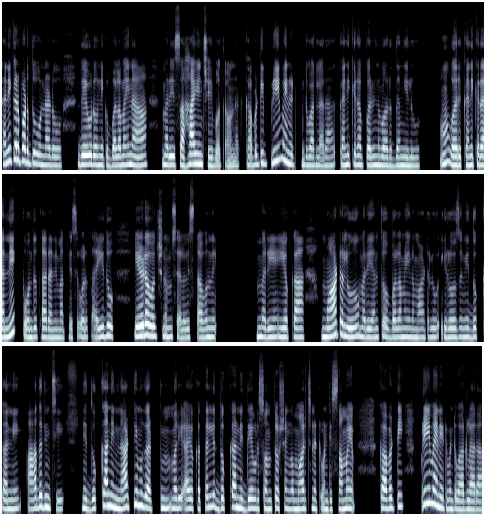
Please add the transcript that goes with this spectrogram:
కనికరపడుతూ ఉన్నాడు. దేవుడు నీకు బలమైన మరి సహాయం చేయబోతా ఉన్నాడు. కాబట్టి ప్రియమైనటువంటి వారలారా కనికర పడిన వారు ధన్యులు. వారి కనికరాన్ని పొందుతారని మత్స్య సువార్త 5, 7 వచనం సెలవిస్తా ఉంది. మరి ఈ యొక్క మాటలు మరి ఎంతో బలమైన మాటలు. ఈరోజు నీ దుఃఖాన్ని ఆదరించి, నీ దుఃఖాన్ని నాట్యముగా మరి ఆ యొక్క తల్లి దుఃఖాన్ని దేవుడు సంతోషంగా మార్చినటువంటి సమయం. కాబట్టి ప్రియమైనటువంటి వారులారా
